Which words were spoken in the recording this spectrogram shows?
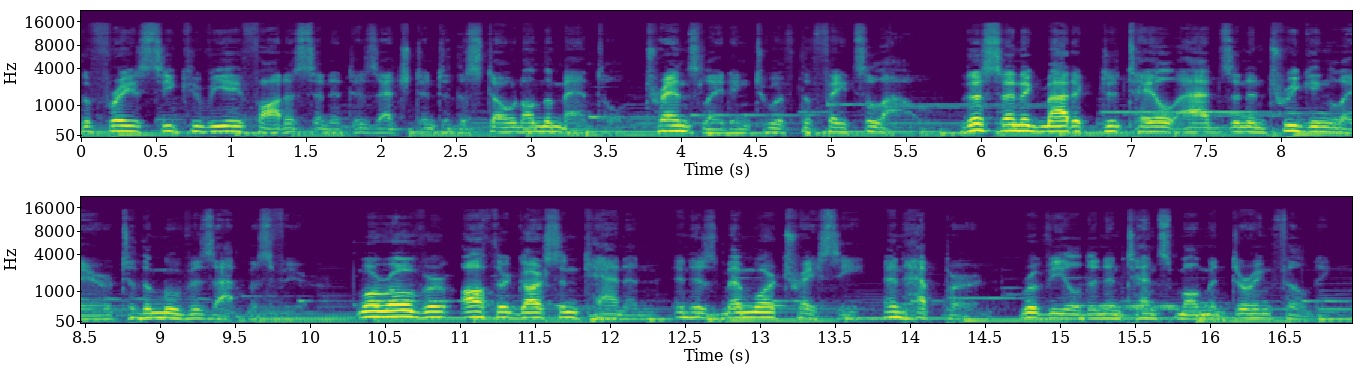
the phrase Si Cuvier Fata Sinit is etched into the stone on the mantle, translating to if the fates allow. This enigmatic detail adds an intriguing layer to the movie's atmosphere. Moreover, author Garson Kanin, in his memoir Tracy and Hepburn, revealed an intense moment during filming.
